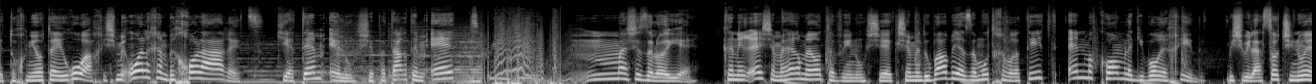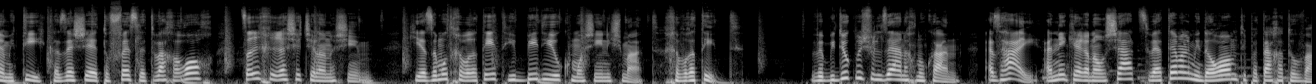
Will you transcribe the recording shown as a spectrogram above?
את תוכניות האירוח, ישמעו עליכם בכל הארץ. כי אתם אלו שפתרתם את... מה שזה לא יהיה. כנראה שמהר מאוד תבינו שכשמדובר ביזמות חברתית, אין מקום לגיבור יחיד. בשביל לעשות שינוי אמיתי, כזה שתופס לטווח ארוך, צריך רשת של אנשים. כי יזמות חברתית היא בדיוק כמו שהיא נשמעת, חברתית. ובדיוק בשביל זה אנחנו כאן. אז היי, אני קרן אור שץ, ואתם על מדרום תיפתח הטובה.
